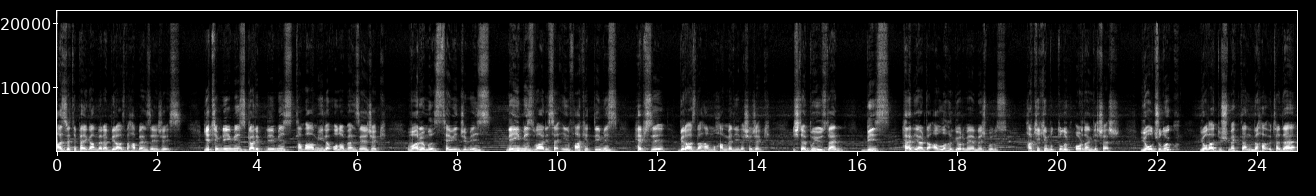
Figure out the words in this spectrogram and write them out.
Hazreti Peygamber'e biraz daha benzeyeceğiz. Yetimliğimiz, garipliğimiz tamamıyla ona benzeyecek. Varımız, sevincimiz, neyimiz var ise infak ettiğimiz hepsi biraz daha Muhammedileşecek. İşte bu yüzden biz her yerde Allah'ı görmeye mecburuz. Hakiki mutluluk oradan geçer. Yolculuk yola düşmekten daha ötede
